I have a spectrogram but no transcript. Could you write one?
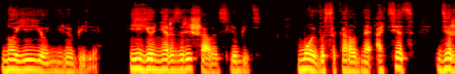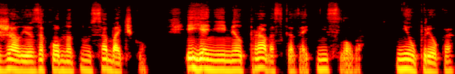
но ее не любили. Ее не разрешалось любить. Мой высокородный отец держал ее за комнатную собачку, и я не имел права сказать ни слова, ни упрека,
